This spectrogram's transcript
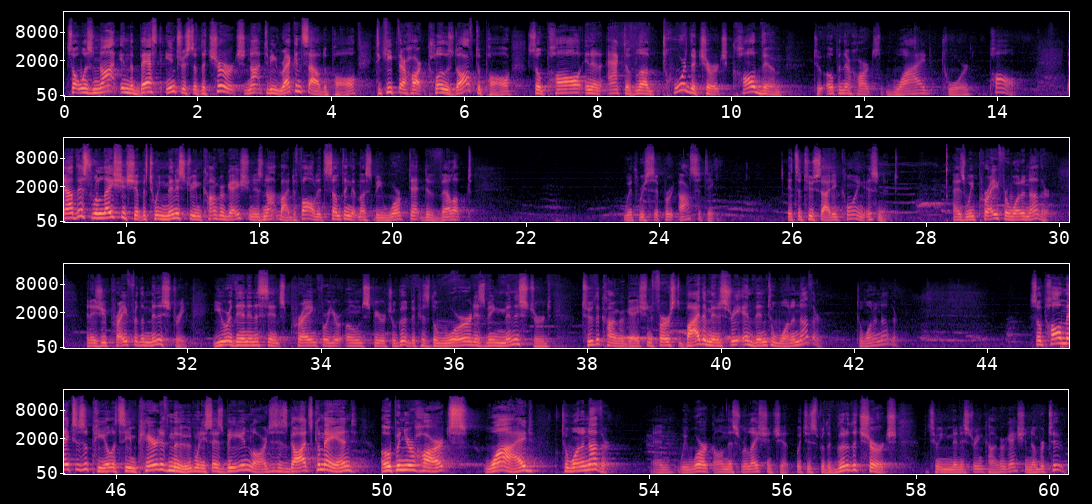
So it was not in the best interest of the church not to be reconciled to Paul, to keep their heart closed off to Paul. So Paul, in an act of love toward the church, called them to open their hearts wide toward Paul. Now, this relationship between ministry and congregation is not by default, it's something that must be worked at, developed with reciprocity. It's a two sided coin, isn't it? as we pray for one another and as you pray for the ministry, you are then, in a sense, praying for your own spiritual good because the word is being ministered to the congregation first by the ministry and then to one another. To one another. So Paul makes his appeal. It's the imperative mood when he says, Be enlarged. This is God's command open your hearts wide to one another. And we work on this relationship, which is for the good of the church between ministry and congregation. Number two,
